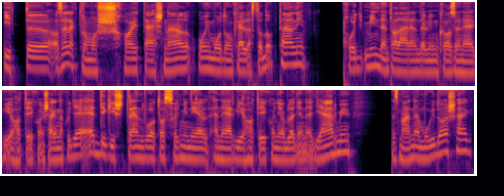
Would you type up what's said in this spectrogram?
Itt az elektromos hajtásnál oly módon kell ezt adoptálni, hogy mindent alárendelünk az energiahatékonyságnak. Ugye eddig is trend volt az, hogy minél energiahatékonyabb legyen egy jármű, ez már nem újdonság,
